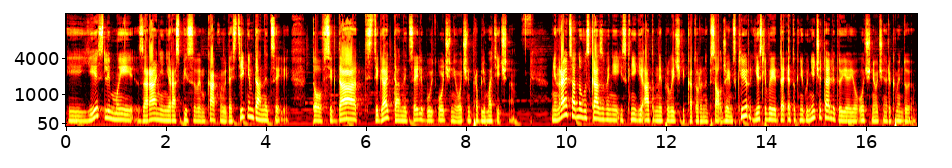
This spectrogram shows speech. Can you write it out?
И если мы заранее не расписываем, как мы достигнем данной цели, то всегда достигать данной цели будет очень и очень проблематично. Мне нравится одно высказывание из книги «Атомные привычки», которую написал Джеймс Клир. Если вы эту книгу не читали, то я ее очень и очень рекомендую.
